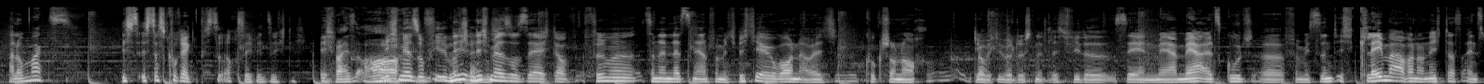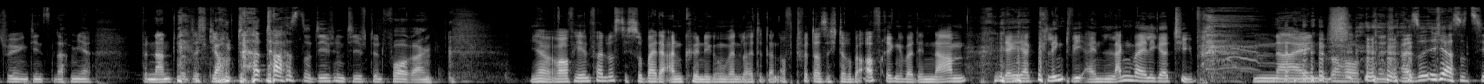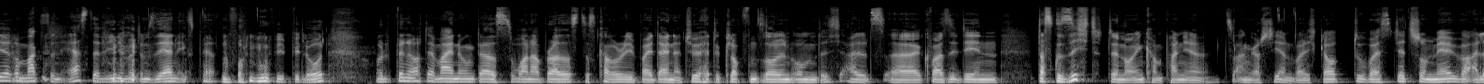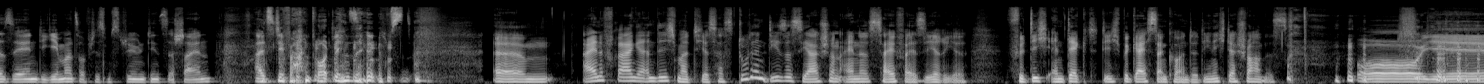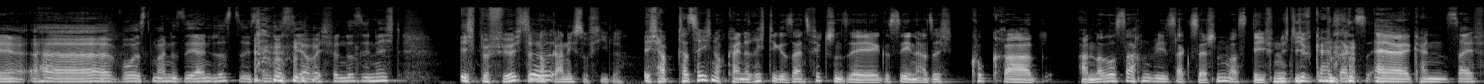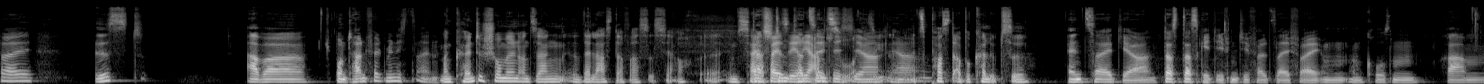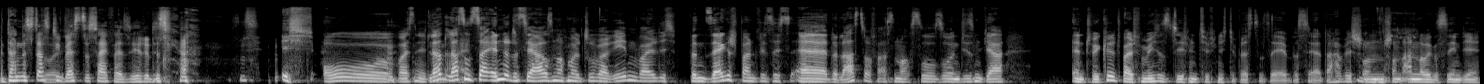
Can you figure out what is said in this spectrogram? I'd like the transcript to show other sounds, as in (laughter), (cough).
Hallo Max. Ist, ist das korrekt? Bist du auch seriensüchtig? Ich weiß auch. Nicht mehr so viel nicht, nicht mehr so sehr. Ich glaube, Filme sind in den letzten Jahren für mich wichtiger geworden, aber ich gucke schon noch, glaube ich, überdurchschnittlich viele Serien mehr, mehr als gut äh, für mich sind. Ich claime aber noch nicht, dass ein Streamingdienst nach mir benannt wird. Ich glaube, (laughs) da, da hast du definitiv den Vorrang. Ja, war auf jeden Fall lustig, so bei der Ankündigung, wenn Leute dann auf Twitter sich darüber aufregen, über den Namen, der ja (laughs) klingt wie ein langweiliger Typ. Nein, (laughs) überhaupt nicht. Also ich assoziiere Max in erster Linie mit dem Serienexperten von Moviepilot und bin auch der Meinung, dass Warner Brothers Discovery bei deiner Tür hätte klopfen sollen, um dich als äh, quasi den das Gesicht der neuen Kampagne zu engagieren, weil ich glaube, du weißt jetzt schon mehr über alle Serien, die jemals auf diesem Streamingdienst erscheinen, als die Verantwortlichen selbst. Ähm, eine Frage an dich, Matthias. Hast du denn dieses Jahr schon eine Sci-Fi-Serie für dich entdeckt, die ich begeistern konnte, die nicht der Schwarm ist? (laughs) Oh je, äh, wo ist meine Serienliste? Ich suche sie, aber ich finde sie nicht. Ich befürchte. Sind noch gar nicht so viele. Ich habe tatsächlich noch keine richtige Science-Fiction-Serie gesehen. Also ich gucke gerade andere Sachen wie Succession, was definitiv kein, (laughs) äh, kein Sci-Fi ist. Aber spontan fällt mir nichts ein. Man könnte schummeln und sagen, The Last of Us ist ja auch äh, im Sci-Fi-Serie anzu ja, ja. als Postapokalypse. Endzeit, ja. Das, das geht definitiv als Sci-Fi im, im großen Rahmen. Dann ist das durch. die beste Sci-Fi-Serie des Jahres. (laughs) Ich, oh, weiß nicht. Lass, lass uns da Ende des Jahres nochmal drüber reden, weil ich bin sehr gespannt, wie sich äh, The Last of Us noch so, so in diesem Jahr entwickelt, weil für mich ist es definitiv nicht die beste Serie bisher. Da habe ich schon, mhm. schon andere gesehen, die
